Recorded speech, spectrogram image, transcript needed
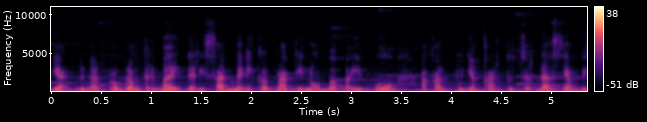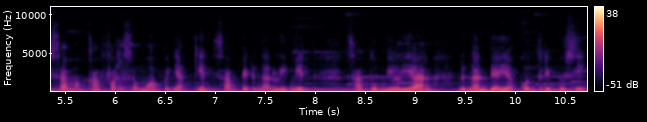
Ya, dengan program terbaik dari Sun Medical Platinum, Bapak Ibu akan punya kartu cerdas yang bisa mengcover semua penyakit sampai dengan limit 1 miliar dengan biaya kontribusi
